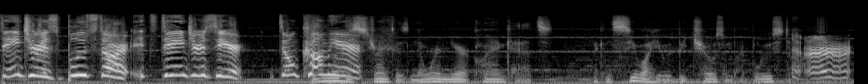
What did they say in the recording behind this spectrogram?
Dangerous, Bluestar! It's dangerous here! Don't come here! His strength is nowhere near Clan Cat's. I can see why he would be chosen by Blue Star.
